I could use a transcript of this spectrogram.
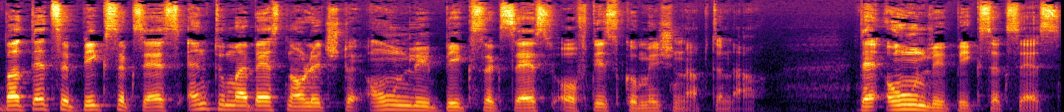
But that's a big success, and to my best knowledge, the only big success of this commission up to now. The only big success.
